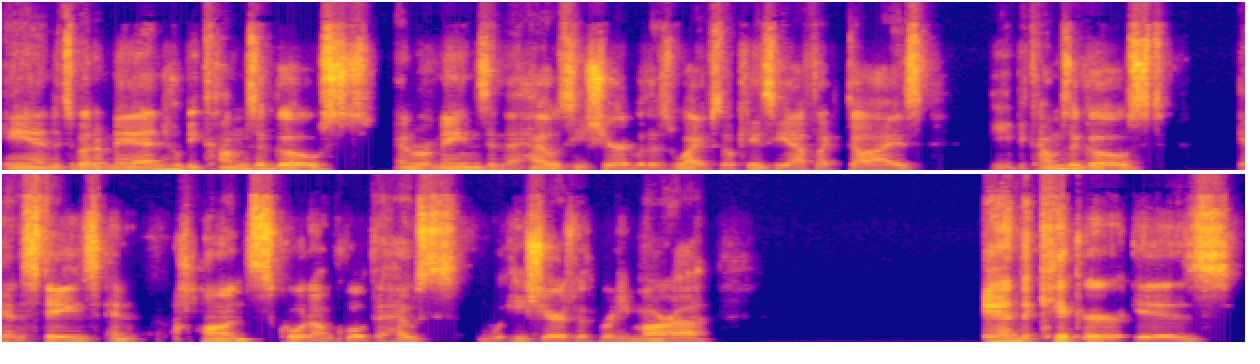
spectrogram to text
And it's about a man who becomes a ghost and remains in the house he shared with his wife. So Casey Affleck dies, he becomes a ghost and stays and haunts, quote unquote, the house he shares with Rooney Mara. And the kicker is,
